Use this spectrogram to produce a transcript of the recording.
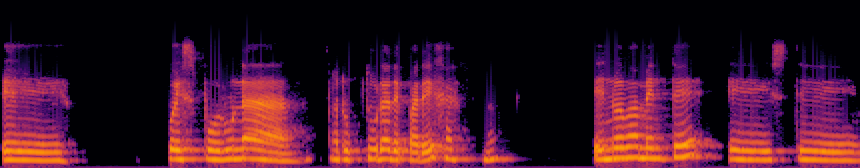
eh, pues por una ruptura de pareja, ¿no? Eh, nuevamente, este,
